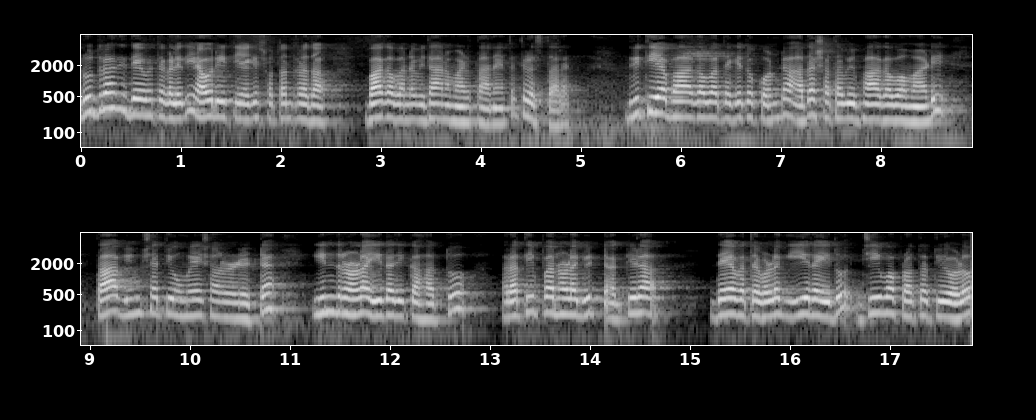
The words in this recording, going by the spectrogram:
ರುದ್ರಾದಿ ದೇವತೆಗಳಿಗೆ ಯಾವ ರೀತಿಯಾಗಿ ಸ್ವತಂತ್ರದ ಭಾಗವನ್ನು ವಿಧಾನ ಮಾಡ್ತಾನೆ ಅಂತ ತಿಳಿಸ್ತಾರೆ. ದ್ವಿತೀಯ ಭಾಗವ ತೆಗೆದುಕೊಂಡು ಅದ ಶತವಿಭಾಗವ ಮಾಡಿ ತಾ ವಿಂಶತಿ ಉಮೇಶನೊಳಿಟ್ಟ ಇಂದ್ರನೊಳ ಐದಧಿಕ ಹತ್ತು, ರತಿಪನೊಳಗಿಟ್ಟ ಅಖಿಳ ದೇವತೆಗಳೊಳಗೆ ಈರೈದು, ಜೀವ ಪ್ರತತಿಯೋಳು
